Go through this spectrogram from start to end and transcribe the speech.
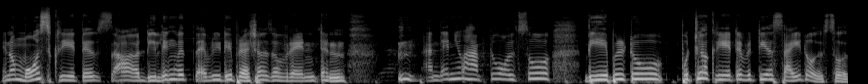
you know most creatives are dealing with everyday pressures of rent and and then you have to also be able to put your creativity aside also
